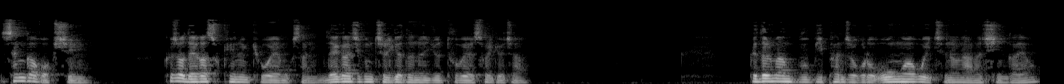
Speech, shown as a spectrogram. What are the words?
생각 없이 그저 내가 속해 있는 교회 목사님, 내가 지금 즐겨 듣는 유튜브의 설교자, 그들만 무비판적으로 옹호하고 있지는 않으신가요?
